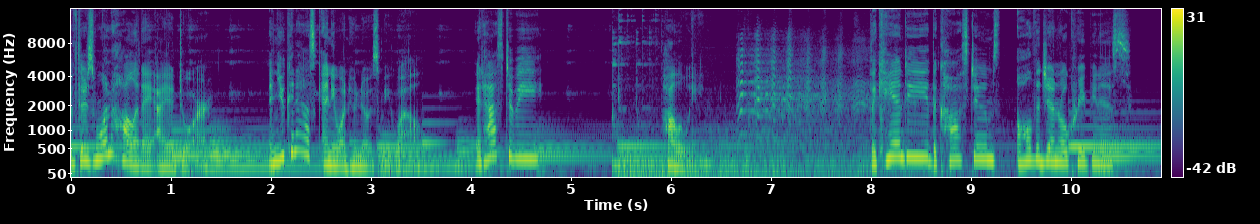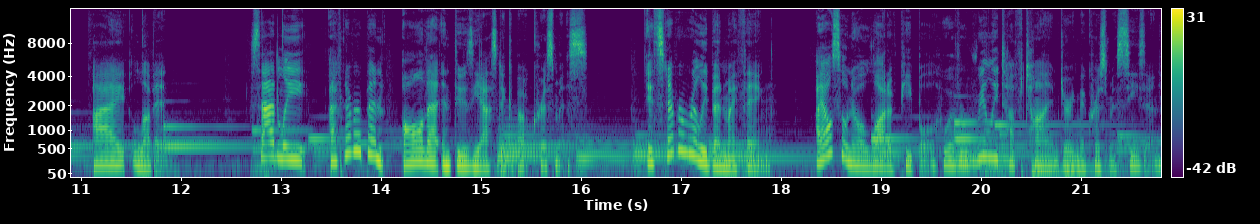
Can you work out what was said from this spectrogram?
If there's one holiday I adore, and you can ask anyone who knows me well, it has to be Halloween. The candy, the costumes, all the general creepiness, I love it. Sadly, I've never been all that enthusiastic about Christmas. It's never really been my thing. I also know a lot of people who have a really tough time during the Christmas season.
